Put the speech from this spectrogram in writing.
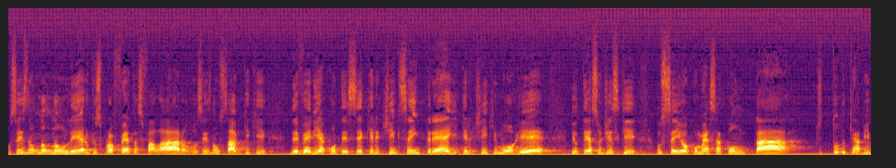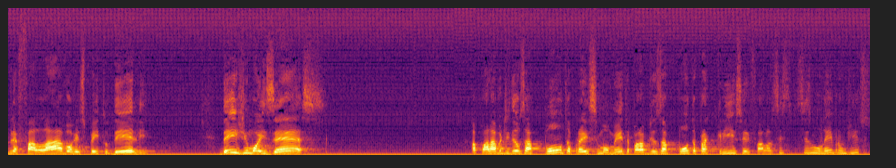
Vocês não, não, não leram o que os profetas falaram? Vocês não sabem o que, que deveria acontecer? Que ele tinha que ser entregue, que ele tinha que morrer. E o texto diz que o Senhor começa a contar de tudo que a Bíblia falava ao respeito dele, desde Moisés. A palavra de Deus aponta para esse momento, a palavra de Deus aponta para Cristo. Ele fala: vocês, vocês não lembram disso?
